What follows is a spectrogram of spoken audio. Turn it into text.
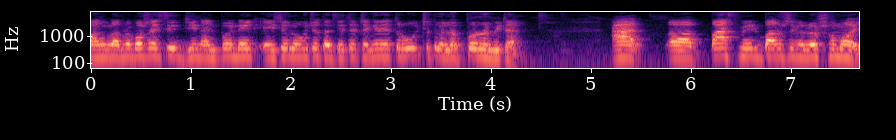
মানগুলো আমরা বসাইছি জি নাইন পয়েন্ট এইট এই ছিল উচ্চতা, দ্বিতীয় ট্যাঙ্কের এত উচ্চতা হলো পনেরো মিটার, আর পাঁচ মিনিট বারো সেকেন্ড হলো সময়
